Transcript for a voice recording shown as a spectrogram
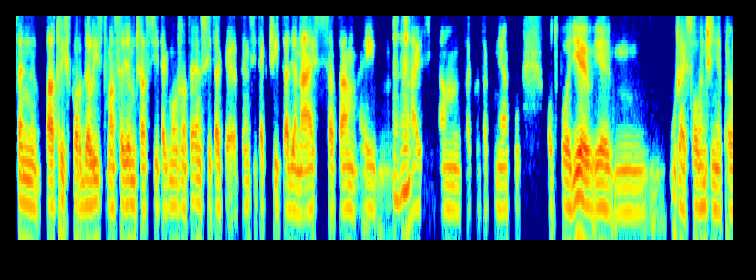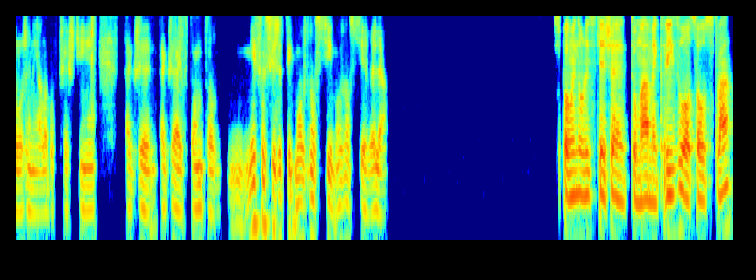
ten Patris Cordelist má sedem častí, tak možno ten si tak, ten si tak čítať a nájsť sa tam, hej, mm-hmm. nájsť tam takú, takú nejakú odpoveď. Je, je um, už aj v Slovenčine preložený, alebo v češtine, takže, takže aj v tomto. Myslím si, že tých možností, možností je veľa. Spomenuli ste, že tu máme krízu ocovstva.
